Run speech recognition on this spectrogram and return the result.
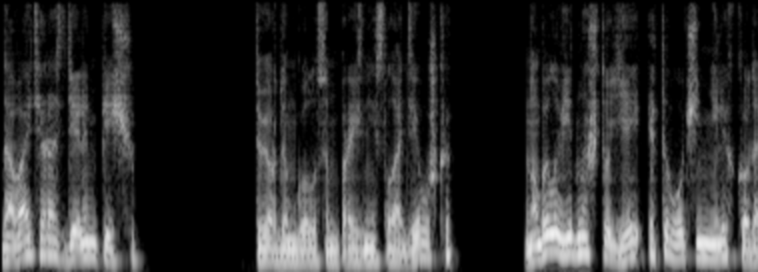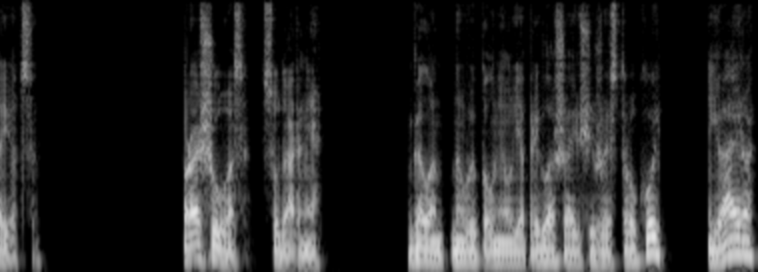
давайте разделим пищу». твердым голосом произнесла девушка, но было видно, что ей это очень нелегко дается. «Прошу вас, сударыня». Галантно выполнил я приглашающий жест рукой, и Айра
